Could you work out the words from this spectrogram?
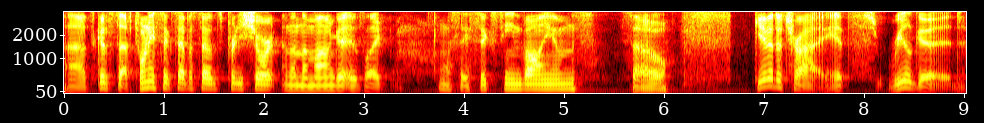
uh, it's good stuff. 26 episodes pretty short. And then the manga is like i want to say 16 volumes. So give it a try. It's real good.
